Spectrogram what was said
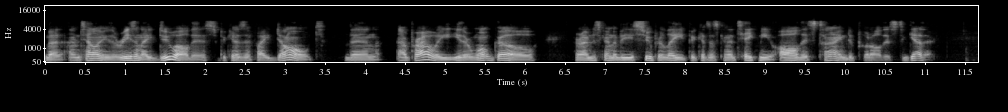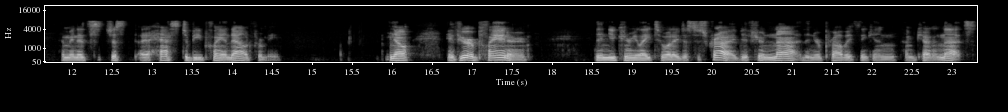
but I'm telling you, the reason I do all this because if I don't, then I probably either won't go or I'm just going to be super late because it's going to take me all this time to put all this together. I mean, it's just, it has to be planned out for me. Now, if you're a planner, then you can relate to what I just described. If you're not, then you're probably thinking I'm kind of nuts.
